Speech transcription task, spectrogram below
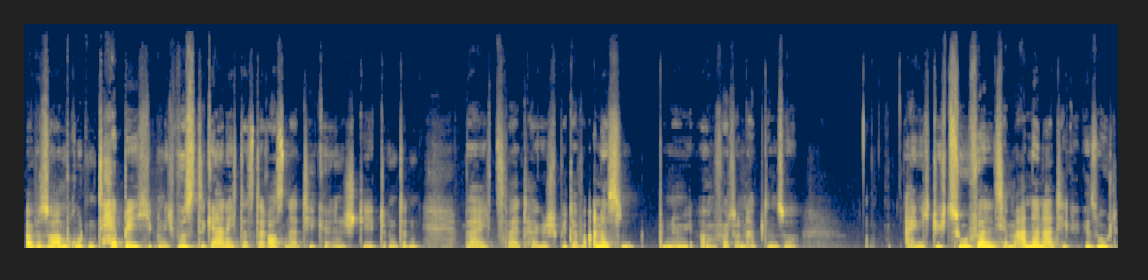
aber so am roten Teppich und ich wusste gar nicht, dass daraus ein Artikel entsteht. Und dann war ich zwei Tage später woanders und bin irgendwie aufgewacht und habe dann so eigentlich durch Zufall, ich habe einen anderen Artikel gesucht,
